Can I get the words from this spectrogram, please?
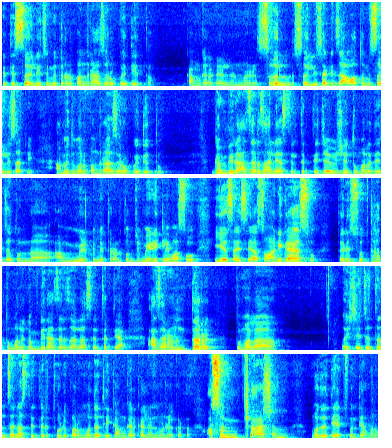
तर ते सहलीचं मित्रांनो पंधरा हजार रुपये देतं. कामगार कल्याण मंडळ सहल सहलीसाठी जावा तुम्ही सहलीसाठी. आम्ही तुम्हाला पंधरा हजार रुपये देतो. गंभीर आजार झाले असतील तर त्याच्याविषयी तुम्हाला त्याच्यातून मिळतं मित्रांनो. तुमचे मेडिक्लेम असो ई एस आय सी असो आणि काय असो तरीसुद्धा तुम्हाला गंभीर आजार झाला असेल तर त्या आजारानंतर तुम्हाला पैशाचे तंचन असते तर थोडीफार मदत हे कामगार कल्याण मंडळ करतं असंख्य अशा मदती आहेत पण त्या आम्हाला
